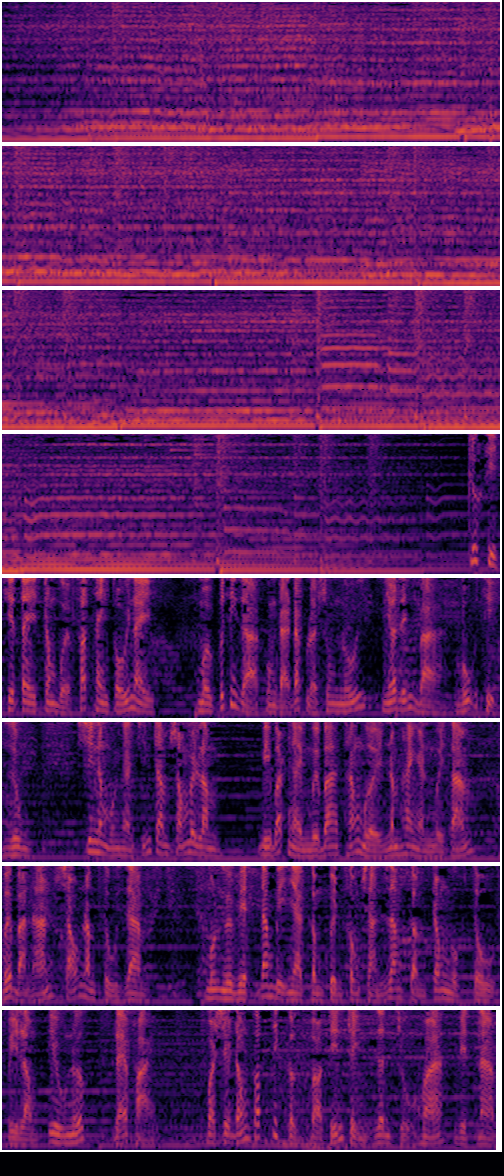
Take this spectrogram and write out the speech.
khi chia tay trong buổi phát thanh tối nay, mời quý thính giả cùng Đài Đáp Lời Sông Núi nhớ đến bà Vũ Thị Dung, sinh năm 1965, bị bắt ngày 13 tháng 10 năm 2018 với bản án 6 năm tù giam. Một người Việt đang bị nhà cầm quyền Cộng sản giam cầm trong ngục tù vì lòng yêu nước, lẽ phải và sự đóng góp tích cực vào tiến trình dân chủ hóa Việt Nam.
